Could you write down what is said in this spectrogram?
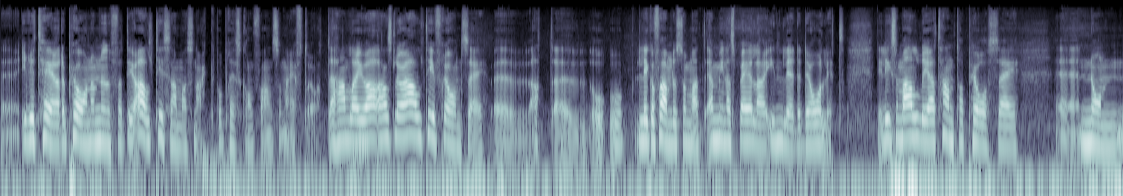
eh, irriterade på honom nu för att det är alltid samma snack på presskonferenserna efteråt. Det handlar ju, han slår alltid ifrån sig eh, att, eh, och, och lägger fram det som att mina spelare inledde dåligt. Det är liksom aldrig att han tar på sig eh, någon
